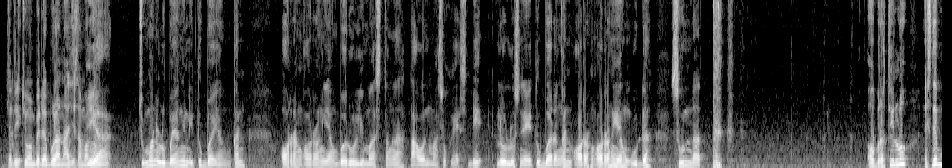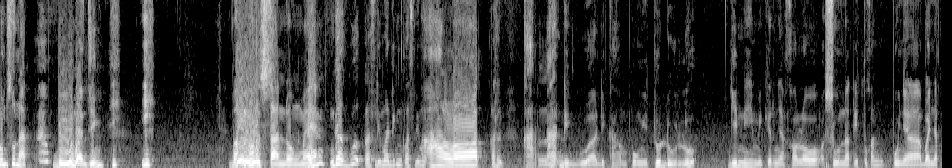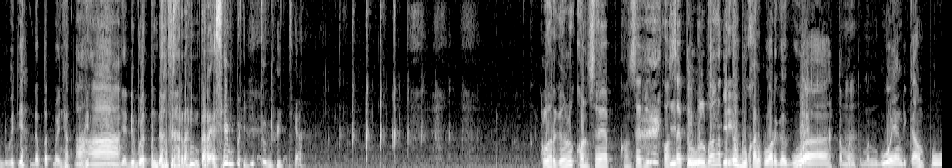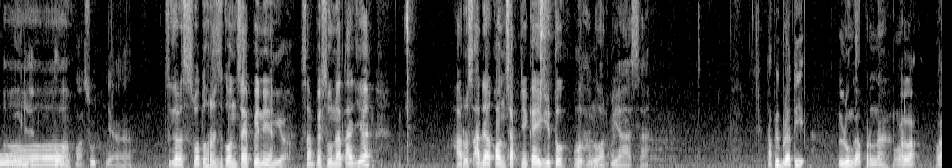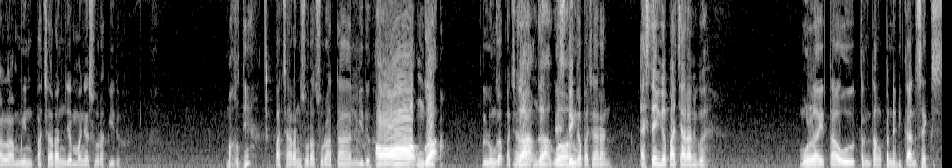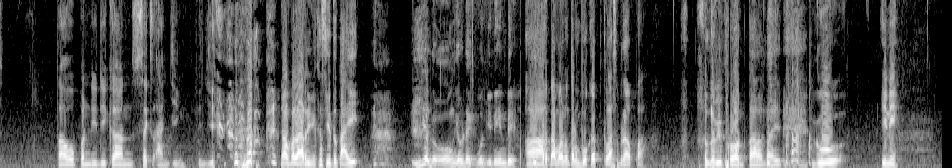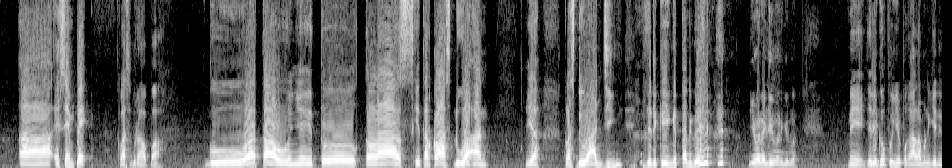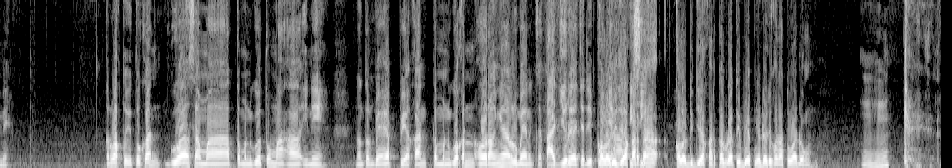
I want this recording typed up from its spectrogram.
jadi cuma beda bulan aja sama lu. Iya. Cuman lu bayangin itu bayangkan orang-orang yang baru lima setengah tahun masuk SD lulusnya itu barengan orang-orang yang udah sunat. Oh, berarti lu SD belum sunat? Belum anjing. Ih, ih. Gua lulus- Bangkotan dong, Eh, men. enggak, gua kelas 5 ding, kelas 5. Alot. Kelas- karena di gua di kampung itu dulu gini mikirnya kalau sunat itu kan punya banyak duit ya dapat banyak duit Ah, ah. jadi buat pendaftaran ntar SMP gitu duitnya Keluarga lu konsep konsep konseptable Gitu. banget itu ya. bukan keluarga gua teman-teman gua yang di kampung Oh. gitu maksudnya Segala sesuatu harus dikonsepin ya. Iya. Sampai sunat aja harus ada konsepnya kayak gitu. Wah, luar biasa. tapi berarti lu nggak pernah ngala- ngalamin pacaran zamannya surat gitu Maksudnya? pacaran surat-suratan gitu Oh, enggak. lu nggak pacaran Nggak, nggak, gua- SD nggak pacaran SD enggak pacaran gue. mulai tahu tentang pendidikan seks Tahu pendidikan seks anjing, Pinji. Ngapa larinya ke situ tai? Iya dong, ya udah gue giniin deh. Lu Ah. pertama nonton bokep kelas berapa? Lebih frontal tai. Gue ini eh, SMP Kelas berapa? Gua taunya itu kelas sekitar kelas 2-an. Iya, kelas 2 anjing. Jadi keingetan gue. Gimana gimana gimana? Nih, jadi gue punya pengalaman gini nih. Kan waktu itu kan gua sama temen gua tuh ma eh, ini nonton BF ya kan. Temen gua kan orangnya lumayan ketajir ya, jadi Kalau di Jakarta, kalau di Jakarta berarti BF-nya dari kota tua dong. Mhm.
